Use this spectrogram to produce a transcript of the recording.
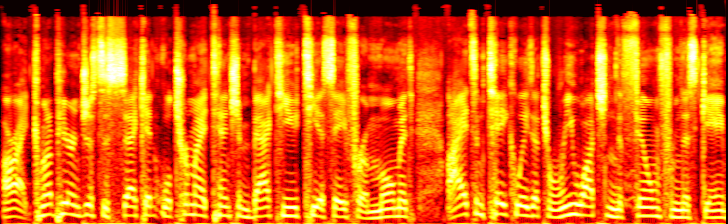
All right, coming up here in just a second, we'll turn my attention back to UTSA for a moment. I had some takeaways after rewatching the film from this game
